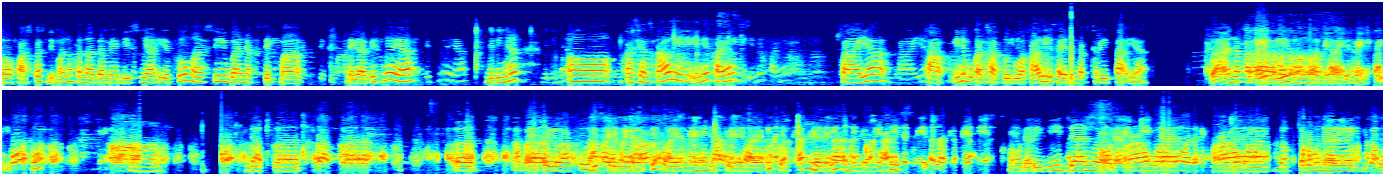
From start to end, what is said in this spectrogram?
uh, vaskes di mana tenaga medisnya itu masih banyak stigma negatifnya ya. Jadinya uh, kasihan sekali. Ini saya saya ini bukan satu dua kali saya dengar cerita ya. Banyak sekali teman-teman yang ADHD itu uh, dapat uh, apa ya perilaku diskriminatif layanan diskriminatif bahkan dari tenaga medis gitu. mau dari bidan mau dari perawat mau dari dokternya gitu.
